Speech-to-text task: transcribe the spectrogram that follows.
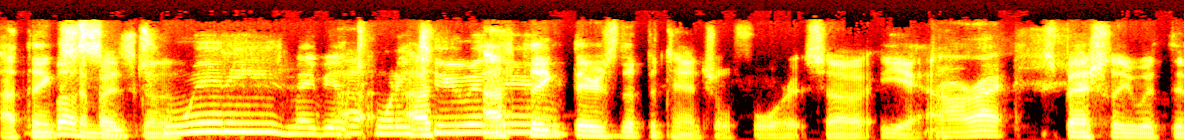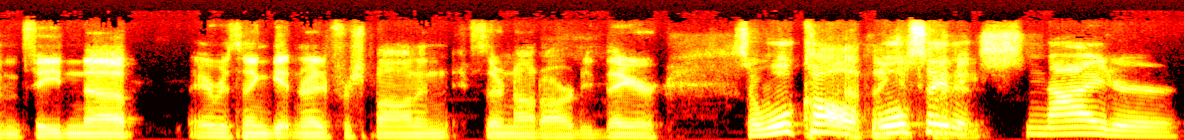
I think somebody's some going 20s, maybe a 22 I, in I there? think there's the potential for it. So yeah, All right. especially with them feeding up, everything getting ready for spawning if they're not already there. So we'll call, we'll say gonna that Snyder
